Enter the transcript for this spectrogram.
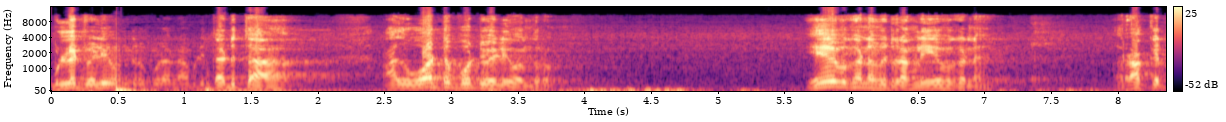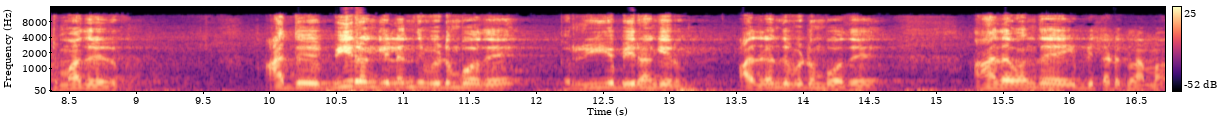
புல்லட் வெளியே வந்துடக்கூடாதுன்னு அப்படி தடுத்தா அது ஓட்டை போட்டு வெளியே வந்துடும் ஏவுகணை விடுறாங்களே ஏவுகணை ராக்கெட் மாதிரி இருக்கும். அது பீரங்கிலேருந்து விடும்போது பெரிய பீரங்கி இருக்கும். அதுலேருந்து விடும்போது அதை வந்து இப்படி தடுக்கலாமா?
